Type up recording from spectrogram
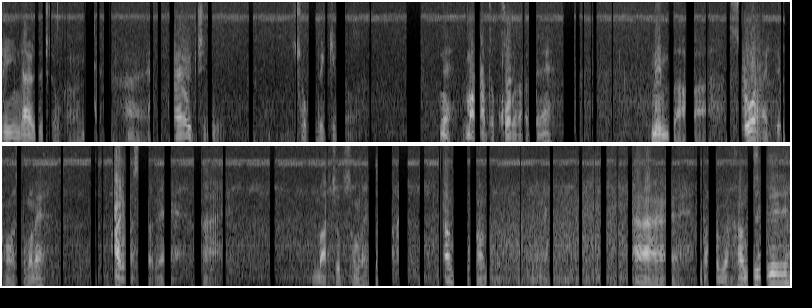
りになるでしょうからね、はい、早いうちに勝負できるのは、ね、まあ、あとコロナでね、メンバーが揃わないっていう可能性もね、ありますからね、はい。まあ、ちょっとその辺は、なんとかね、はい。まあ、こんな感じで、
